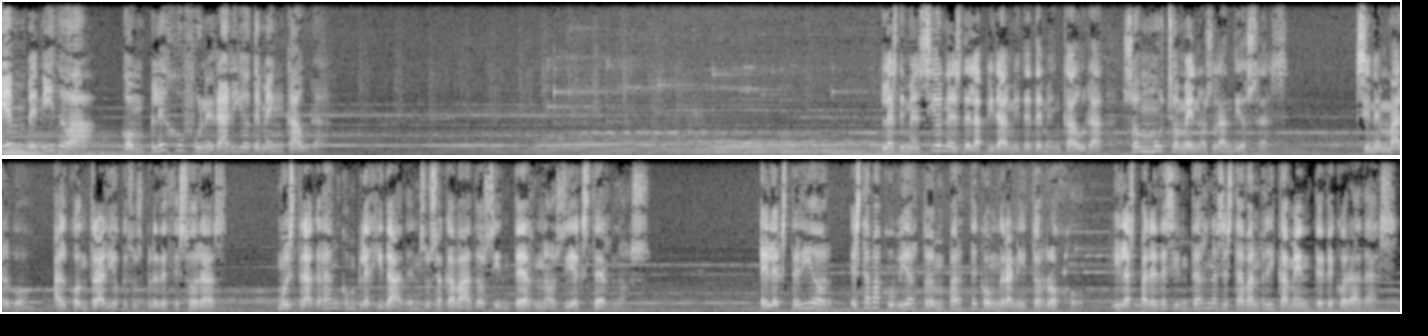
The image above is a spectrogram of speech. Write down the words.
Bienvenido a Complejo Funerario de Mencaura. Las dimensiones de la pirámide de Mencaura son mucho menos grandiosas. Sin embargo, al contrario que sus predecesoras, muestra gran complejidad en sus acabados internos y externos. El exterior estaba cubierto en parte con granito rojo y las paredes internas estaban ricamente decoradas.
